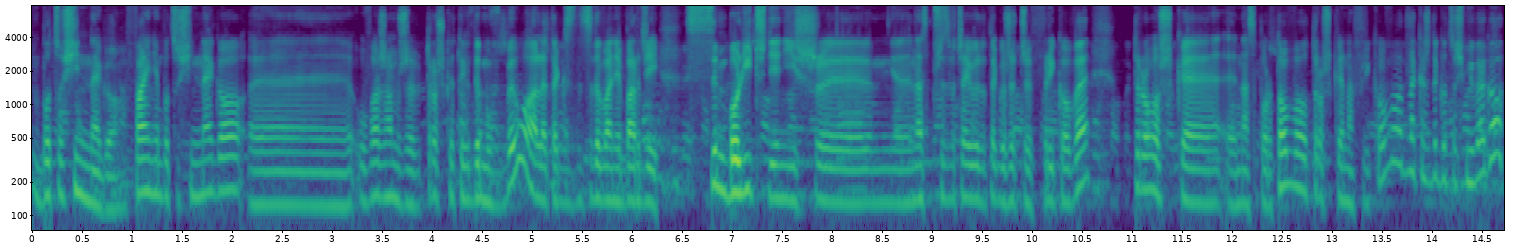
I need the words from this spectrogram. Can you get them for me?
bo coś innego. Fajnie, bo coś innego. Eee, uważam, że troszkę tych dymów było, ale tak zdecydowanie bardziej symbolicznie niż e, nas przyzwyczaiły do tego rzeczy freakowe. Troszkę na sportowo, troszkę na freakowo, a dla każdego coś miłego.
